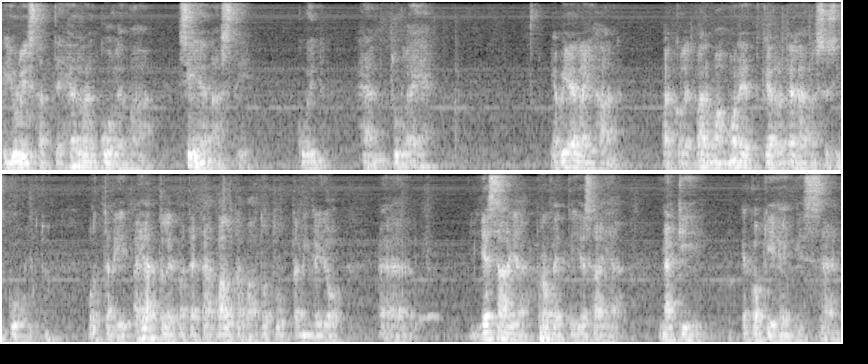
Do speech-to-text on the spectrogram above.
te julistatte Herran kuolemaa siihen asti, kuin hän tulee. Ja vielä ihan, vaikka olet varmaan monet kerrat elämässäsi kuullut, mutta niin ajattelepa tätä valtavaa totuutta, minkä jo ää, Jesaja, profeetti Jesaja näki ja koki hengessään.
